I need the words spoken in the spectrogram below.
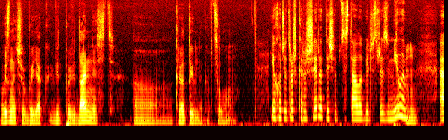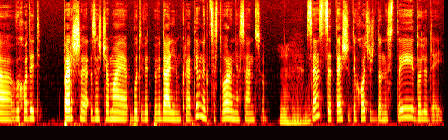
визначив би як відповідальність е, креативника в цілому. Я хочу трошки розширити, щоб це стало більш зрозумілим. Uh-huh. Виходить, перше, за що має бути відповідальним креативник, це створення сенсу. Uh-huh. Сенс це те, що ти хочеш донести до людей.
